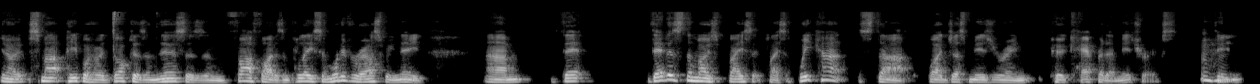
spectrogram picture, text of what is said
you know, smart people who are doctors and nurses and firefighters and police and whatever else we need? Um, that that is the most basic place. If we can't start by just measuring per capita metrics, mm-hmm. then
